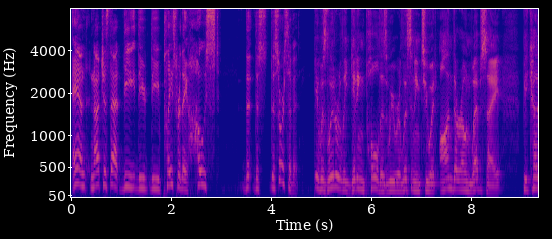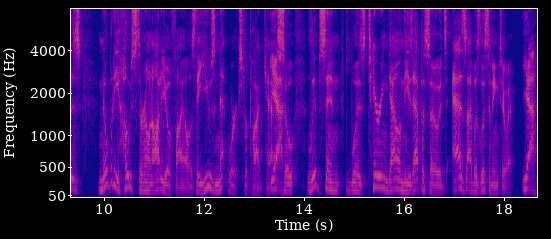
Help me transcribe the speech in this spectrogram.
And not just that, the the the place where they host the the, the source of it. It was literally getting pulled as we were listening to it on their own website because nobody hosts their own audio files. They use networks for podcasts. Yeah. So Libsyn was tearing down these episodes as I was listening to it. Yeah.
